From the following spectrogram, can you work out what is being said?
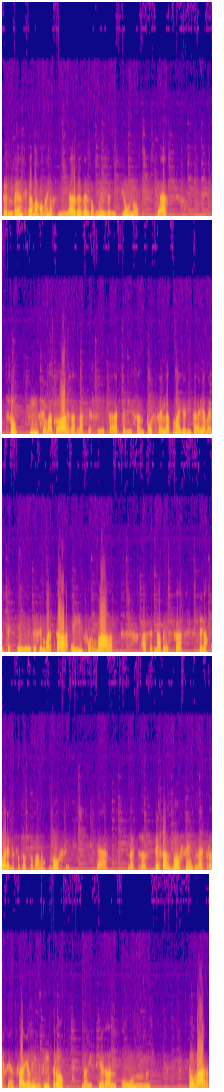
tendencia más o menos similar desde el 2021, ¿ya? Son 15 macroalgas las que se caracterizan por ser las mayoritariamente eh, desembarcadas e informadas a Cernapesca, de las cuales nosotros tomamos 12. ¿ya? Nuestros, de esas 12, nuestros ensayos in vitro nos hicieron um, tomar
